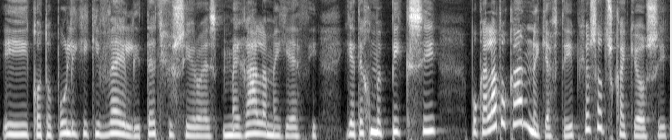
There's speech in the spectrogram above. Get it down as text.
η Κοτοπούλη και η Κιβέλη. Τέτοιους ήρωες, μεγάλα μεγέθη. Γιατί έχουμε πήξει που καλά το κάνουν και αυτοί. Ποιος θα τους κακιώσει;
